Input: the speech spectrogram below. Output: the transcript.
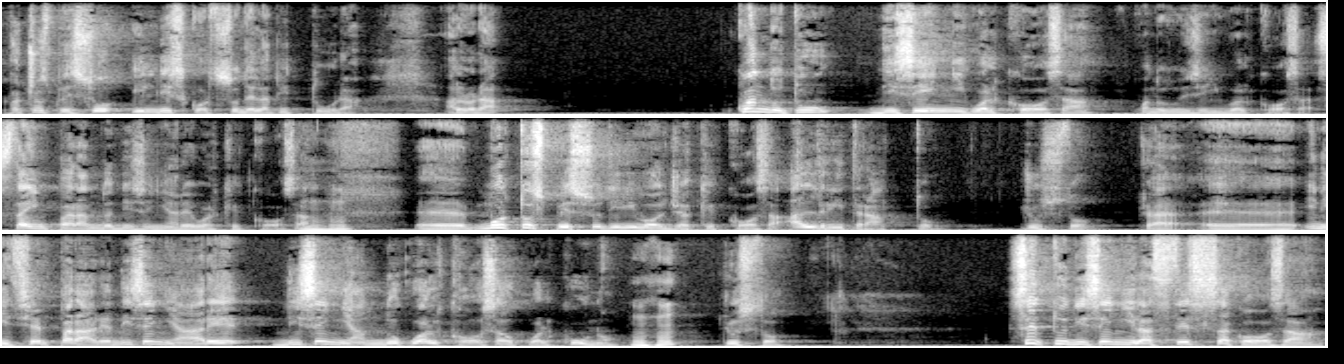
Faccio spesso il discorso della pittura. Allora, quando tu disegni qualcosa, quando tu disegni qualcosa, stai imparando a disegnare qualche cosa, Mhm. Eh, molto spesso ti rivolgi a che cosa? Al ritratto, giusto? Cioè, eh, inizi a imparare a disegnare disegnando qualcosa o qualcuno, Mhm. giusto? Se tu disegni la stessa cosa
